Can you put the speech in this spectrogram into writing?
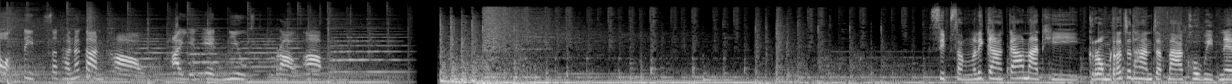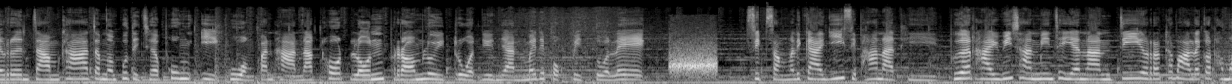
เกาะติดสถานการณ์ข่าว INN News Roundup 12นาฬิกา9นาที กรมรัชทัณฑ์จับตาโควิดในเรือนจำค่าจำนวนผู้ติดเชื้อพุ่งอีกห่วงปัญหานักโทษล้น พร้อมลุยตรวจยืนยันไม่ได้ปกปิดตัวเลข 12นาฬิกา25 นาที เพื่อไทยวิชาญมีนชยนันท์จี้รัฐบาลและกทม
